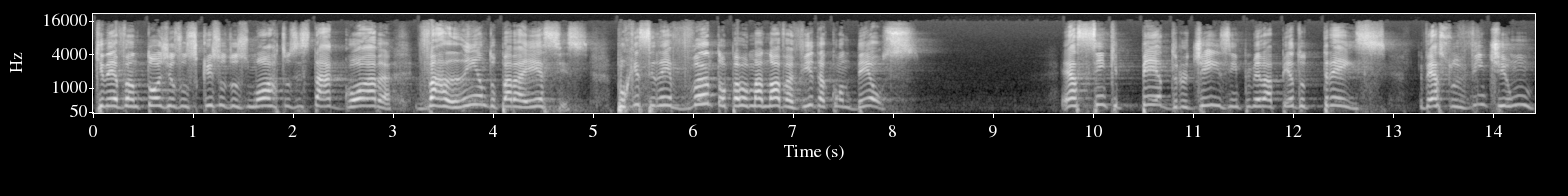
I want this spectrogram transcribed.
que levantou Jesus Cristo dos mortos está agora valendo para esses, porque se levantam para uma nova vida com Deus. É assim que Pedro diz em 1 Pedro 3, verso 21,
